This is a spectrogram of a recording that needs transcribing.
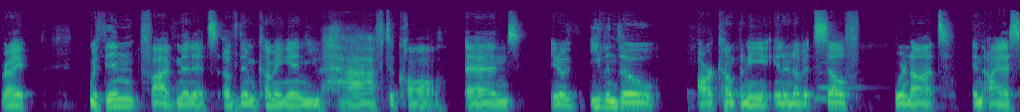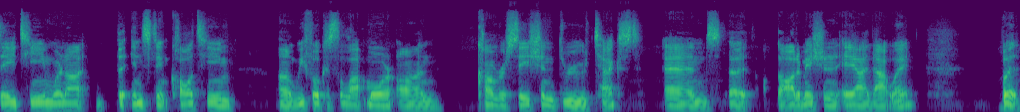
right? within five minutes of them coming in, you have to call. And, you know, even though our company in and of itself, we're not an ISA team, we're not the instant call team. Uh, we focus a lot more on conversation through text and uh, the automation and AI that way. But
